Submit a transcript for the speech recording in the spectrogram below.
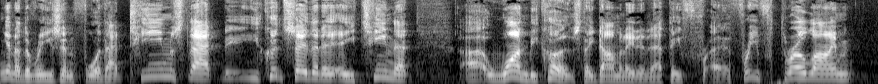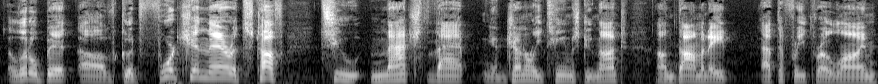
you know the reason for that. Teams that you could say that a, a team that uh, won because they dominated at the fr- uh, free throw line. A little bit of good fortune there. It's tough to match that. You know, generally, teams do not um, dominate at the free throw line.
